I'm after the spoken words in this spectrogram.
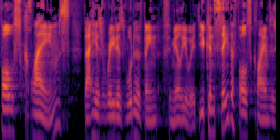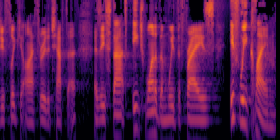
false claims that his readers would have been familiar with. You can see the false claims as you flick your eye through the chapter, as he starts each one of them with the phrase, if we claim.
